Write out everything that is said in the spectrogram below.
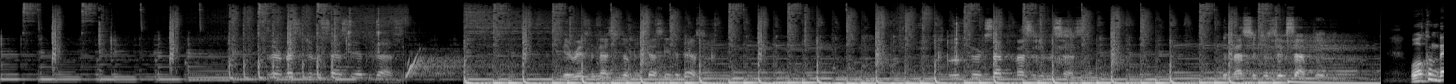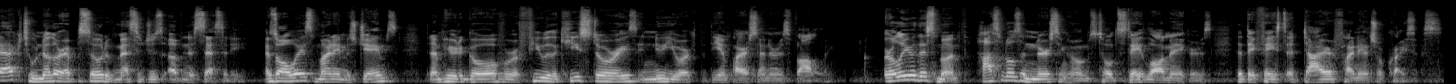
Is there a message of necessity at the desk? There is a message of necessity at the desk. Move to accept the message of necessity. The message is accepted. Welcome back to another episode of Messages of Necessity. As always, my name is James, and I'm here to go over a few of the key stories in New York that the Empire Center is following. Earlier this month, hospitals and nursing homes told state lawmakers that they faced a dire financial crisis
